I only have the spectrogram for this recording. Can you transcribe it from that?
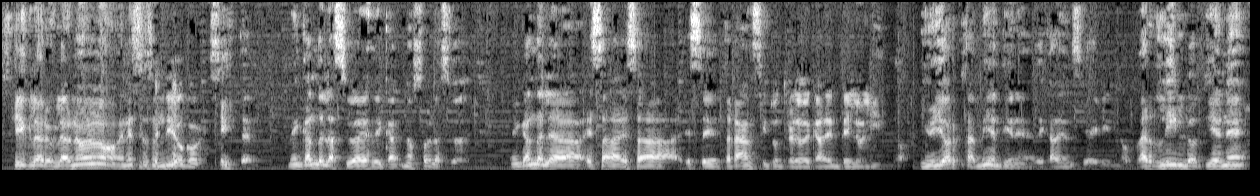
Sí, claro, claro. No, no, no. En ese sentido coexisten. Me encantan las ciudades, de, no solo las ciudades. Me encanta la, esa, esa, ese tránsito entre lo decadente y lo lindo. New York también tiene decadencia y lindo. Berlín lo tiene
